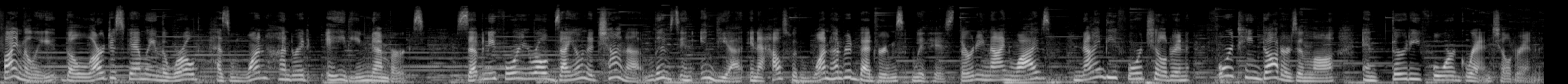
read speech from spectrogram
Finally, the largest family in the world has 180 members. 74 year old Ziona Chana lives in India in a house with 100 bedrooms with his 39 wives, 94 children, 14 daughters in law, and 34 grandchildren.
